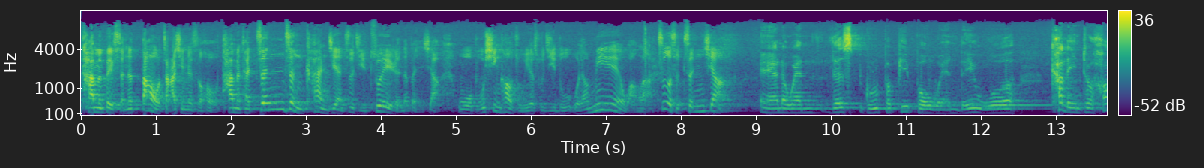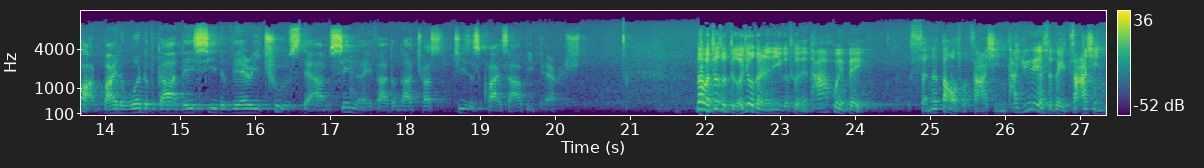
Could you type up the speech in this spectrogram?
他们被神的道扎心的时候，他们才真正看见自己罪人的本相。我不信靠主耶稣基督，我要灭亡了，这是真相。And when this group of people, when they were cut into heart by the word of God, they see the very truth that I'm sinner. If I do not trust Jesus Christ, I'll be perished. 那么这是得救的人的一个特点，他会被神的道所扎心。他越是被扎心，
